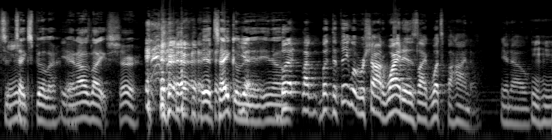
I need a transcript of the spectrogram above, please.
to take Spiller, Yeah. and I was like, sure, yeah, take him. yeah. Then, you know, But like, but the thing with Rachaad White is like, what's behind him? You know, mm-hmm.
